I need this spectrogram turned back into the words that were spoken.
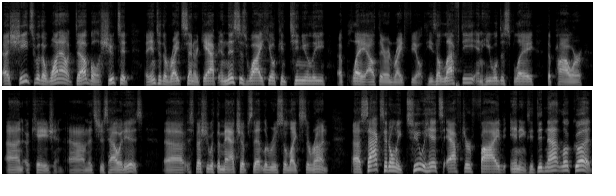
uh, Sheets with a one out double shoots it into the right center gap. And this is why he'll continually uh, play out there in right field. He's a lefty and he will display the power on occasion. Um, that's just how it is, uh, especially with the matchups that La Russa likes to run. Uh, Sox had only two hits after five innings. It did not look good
